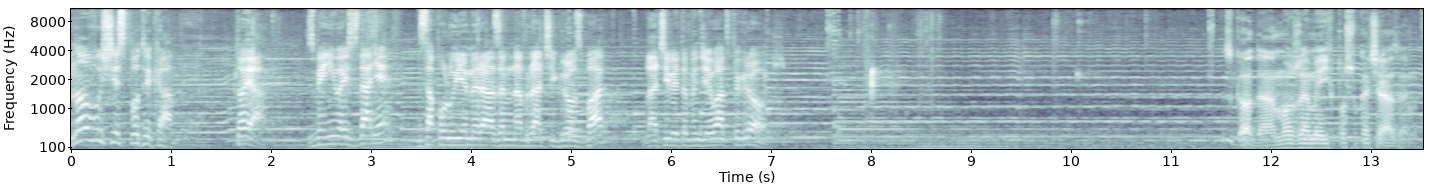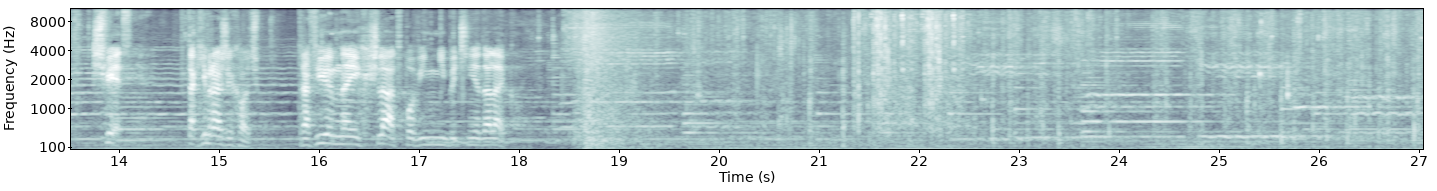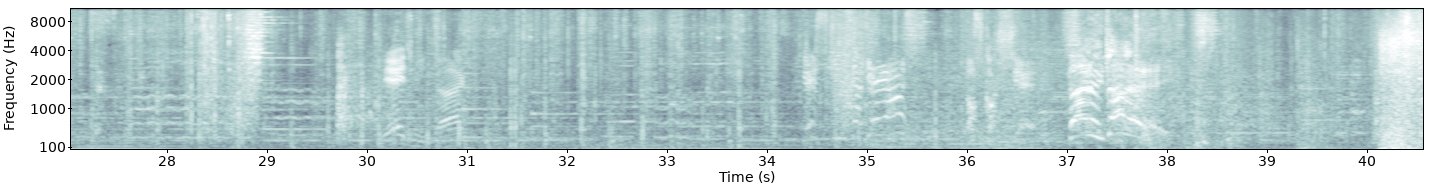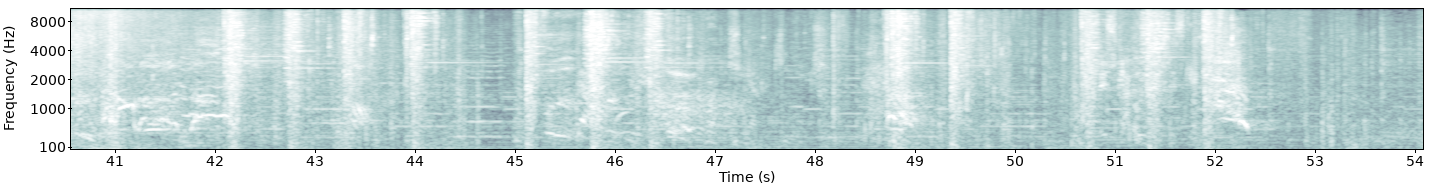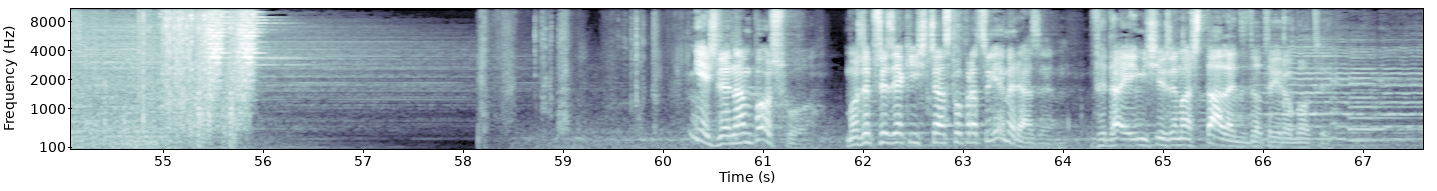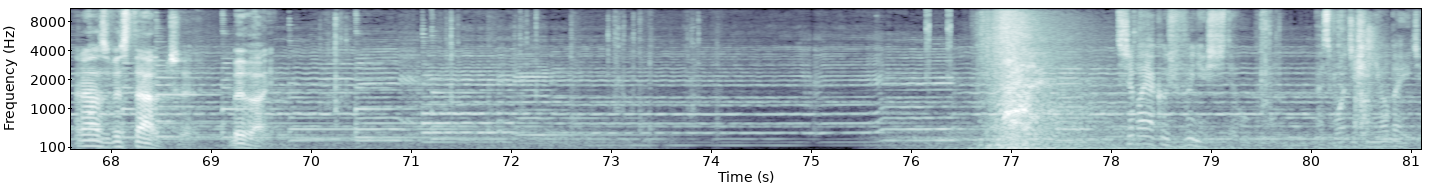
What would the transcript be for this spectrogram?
Znowu się spotykamy. To jak? Zmieniłeś zdanie? Zapolujemy razem na braci Grosbart? Dla ciebie to będzie łatwy grosz. Zgoda, możemy ich poszukać razem. Świetnie. W takim razie chodźmy. Trafiłem na ich ślad, powinni być niedaleko. Nieźle nam poszło. Może przez jakiś czas popracujemy razem. Wydaje mi się, że masz talent do tej roboty. Raz wystarczy. Bywaj. Trzeba jakoś wynieść tę łupy. Bez łodzi się nie obejdzie.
